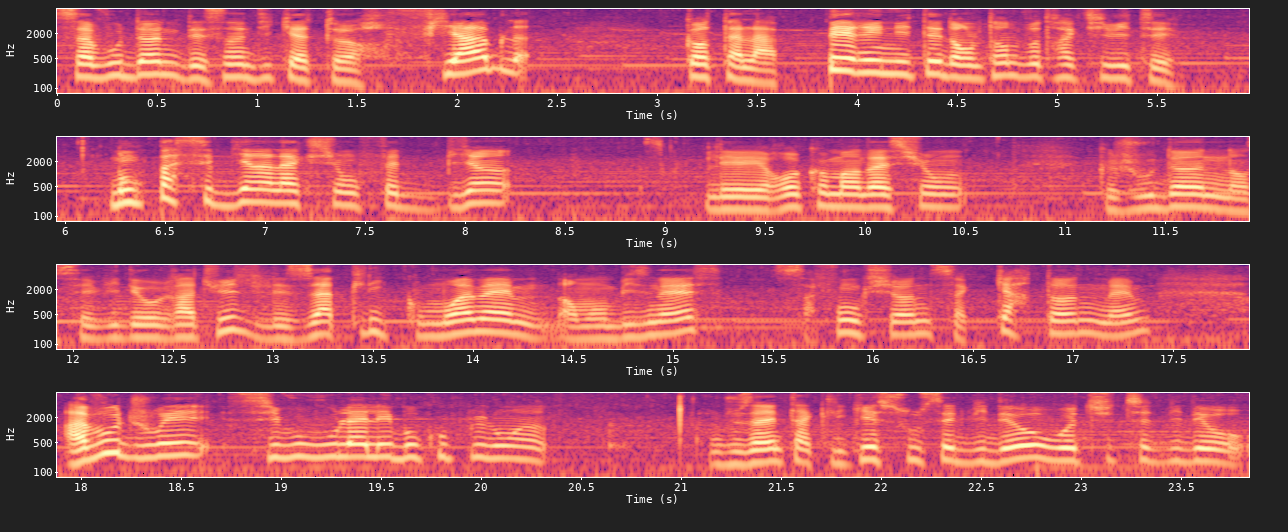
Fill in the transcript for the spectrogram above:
ça vous donne des indicateurs fiables quant à la pérennité dans le temps de votre activité. Donc passez bien à l'action, faites bien les recommandations que je vous donne dans ces vidéos gratuites, je les applique moi-même dans mon business ça fonctionne, ça cartonne même. À vous de jouer. Si vous voulez aller beaucoup plus loin, je vous invite à cliquer sous cette vidéo ou au-dessus de cette vidéo.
